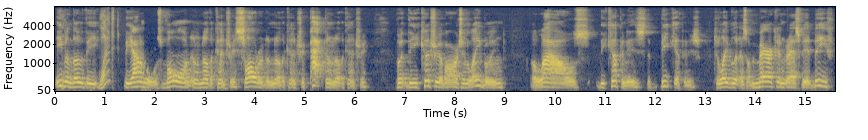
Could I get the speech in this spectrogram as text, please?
even though the what the animal was born in another country, slaughtered in another country, packed in another country, but the country of origin labeling allows the companies, the beef companies, to label it as American grass fed beef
